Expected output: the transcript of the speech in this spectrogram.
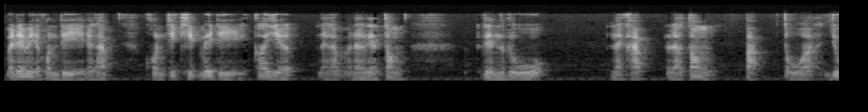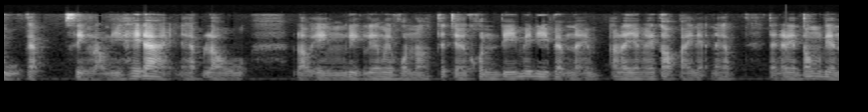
ไม่ได้มีแต่คนดีนะครับ คนที่คิดไม่ดีก็เยอะนะครับ นักเรียนต้องเรียนรู้นะครับ แล้วต้องปรับตัวอยู่กับสิ่งเหล่านี้ให้ได้นะครับ เราเราเองหลีกเลี่ยงไม่พ้นเนาะจะเจอคนดีไม่ดีแบบไหนอะไรยังไงต่อไปเนี่ยนะครับ แต่นักเรียนต้องเรียน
